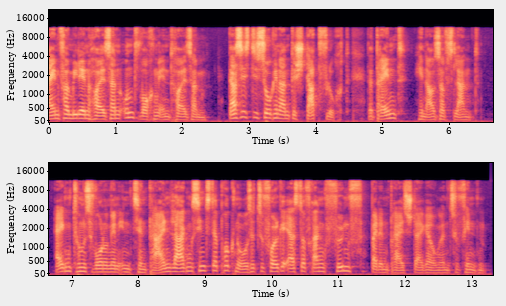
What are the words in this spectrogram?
Einfamilienhäusern und Wochenendhäusern. Das ist die sogenannte Stadtflucht, der Trend hinaus aufs Land. Eigentumswohnungen in zentralen Lagen sind der Prognose zufolge erst auf Rang 5 bei den Preissteigerungen zu finden.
